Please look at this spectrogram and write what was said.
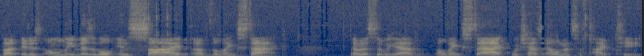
but it is only visible inside of the link stack. Notice that we have a link stack which has elements of type T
